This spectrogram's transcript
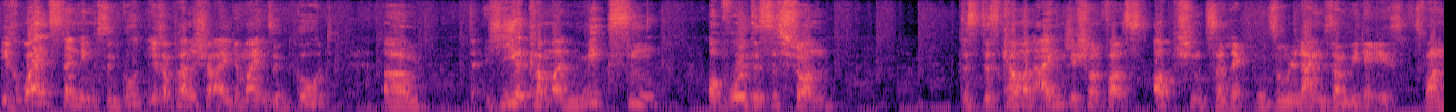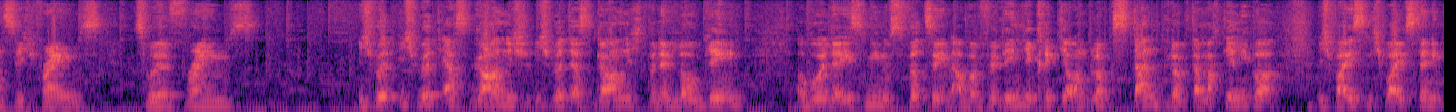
Ihre Wild Standings sind gut, ihre Punisher allgemein sind gut. Ähm, hier kann man mixen, obwohl das ist schon... Das, das kann man eigentlich schon fast Option selecten, so langsam wie der ist. 20 Frames, 12 Frames. Ich würde ich würd erst gar nicht, ich würde erst gar nicht für den Low gehen. Obwohl der ist minus 14, aber für den hier kriegt ihr on Block Stun Block. Da macht ihr lieber, ich weiß nicht, Wild Standing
